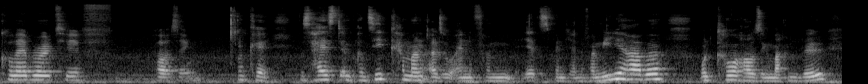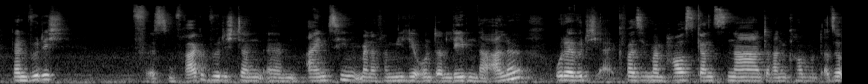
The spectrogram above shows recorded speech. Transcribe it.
collaborative housing. Okay, das heißt im Prinzip kann man also eine Fam jetzt, wenn ich eine Familie habe und Co-Housing machen will, dann würde ich, ist eine Frage, würde ich dann ähm, einziehen mit meiner Familie und dann leben da alle oder würde ich quasi in meinem Haus ganz nah dran kommen? Und, also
